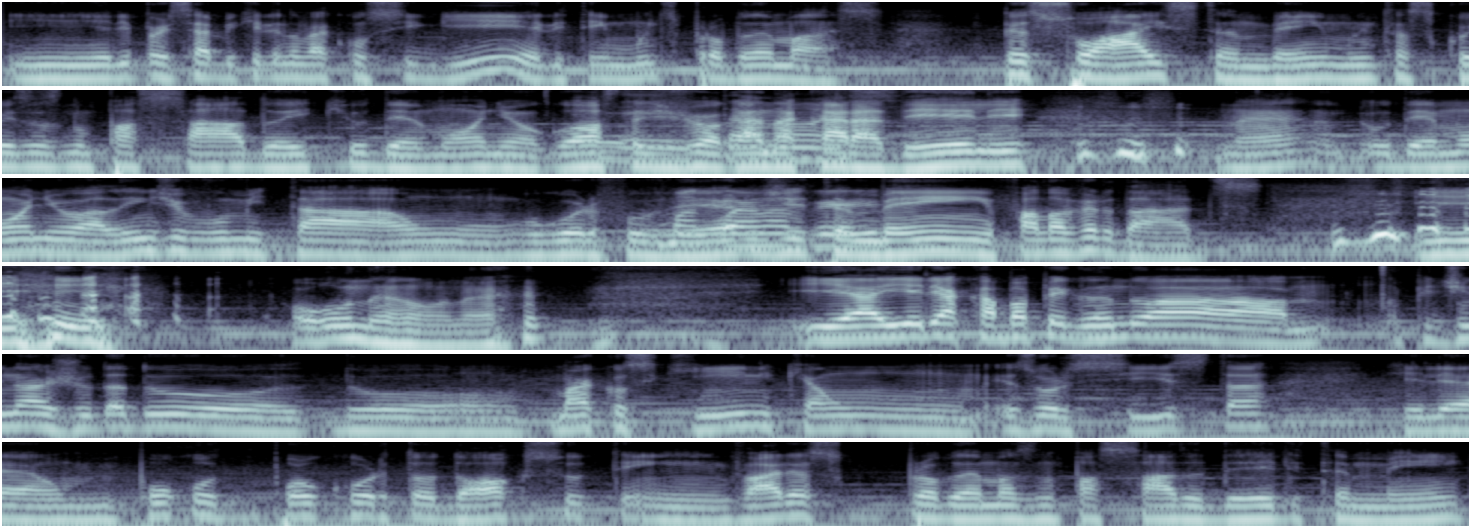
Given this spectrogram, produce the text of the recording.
E ele percebe que ele não vai conseguir, ele tem muitos problemas pessoais também, muitas coisas no passado aí que o demônio gosta de Eita, jogar na cara dele, né? O demônio, além de vomitar um, o gorfo verde, verde. também fala verdades. E... Ou não, né? E aí ele acaba pegando a. pedindo a ajuda do, do Marcos Keane, que é um exorcista, que ele é um pouco, pouco ortodoxo, tem vários problemas no passado dele também.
